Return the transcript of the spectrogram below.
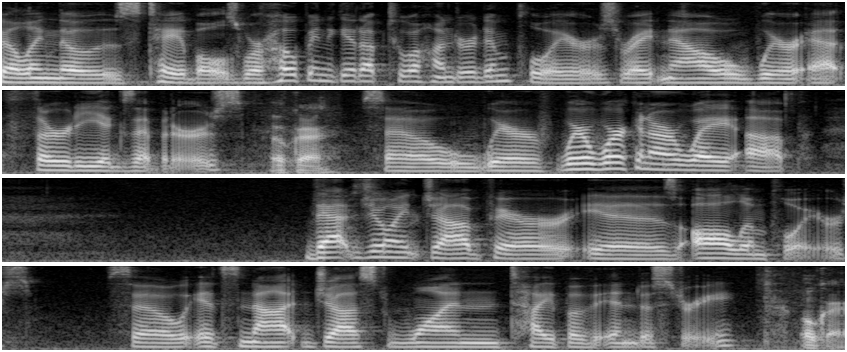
filling those tables. We're hoping to get up to 100 employers. Right now we're at 30 exhibitors. Okay. So we're we're working our way up. That joint job fair is all employers. So it's not just one type of industry. Okay.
